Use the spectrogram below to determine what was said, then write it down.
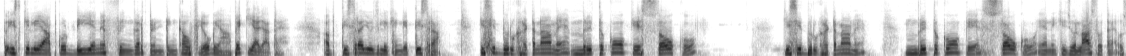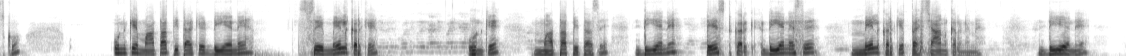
तो इसके लिए आपको डीएनए फिंगर प्रिंटिंग का उपयोग यहाँ पे किया जाता है। अब तीसरा यूज़ लिखेंगे। तीसरा, किसी दुर्घटना में मृतकों के शव को, किसी दुर्घटना में मृतकों के शव को, यानी कि जो लाश होता है उसको, उनके माता पिता के डीएनए से मेल करके उनके माता पिता से डीएनए टेस्ट करके डीएनए से मेल करके पहचान करने में। डीएनए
